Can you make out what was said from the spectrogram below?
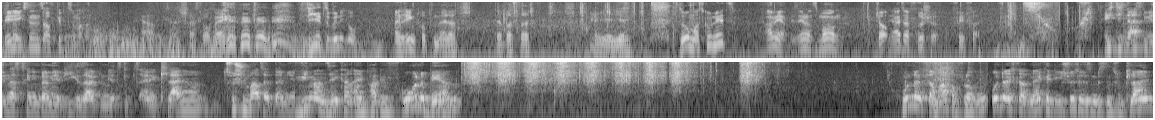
Wenigstens auf Kipp zu machen. Ja, scheiß drauf, ey. Viel zu wenig. Oh, ein Regentropfen, Alter. Der Bastard. Eieiei. So, mach's gut, Nils. Amir, wir sehen uns morgen. Ciao. In alter Frische. Auf jeden Fall. Richtig nice gewesen das Training bei mir, wie gesagt. Und jetzt gibt es eine kleine Zwischenmahlzeit bei mir. Wie man sehen kann, ein paar gefrorene Beeren. ...100 Gramm Haferflocken. Und da ich gerade merke, die Schüssel ist ein bisschen zu klein...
